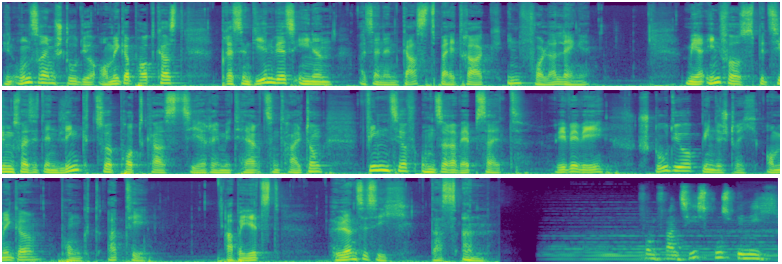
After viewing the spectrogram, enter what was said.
In unserem Studio Omega Podcast präsentieren wir es Ihnen als einen Gastbeitrag in voller Länge. Mehr Infos bzw. den Link zur Podcast-Serie mit Herz und Haltung finden Sie auf unserer Website www.studio-omega.at. Aber jetzt hören Sie sich das an. Von Franziskus bin ich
